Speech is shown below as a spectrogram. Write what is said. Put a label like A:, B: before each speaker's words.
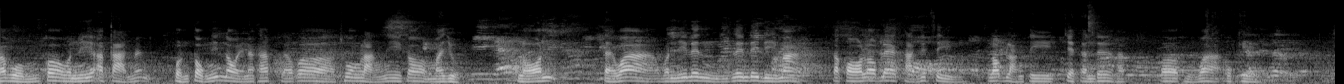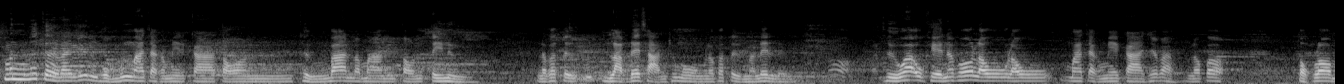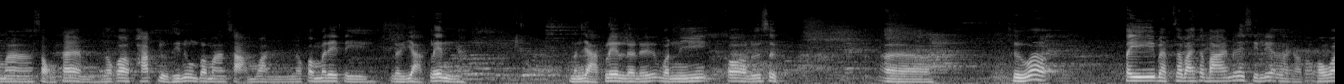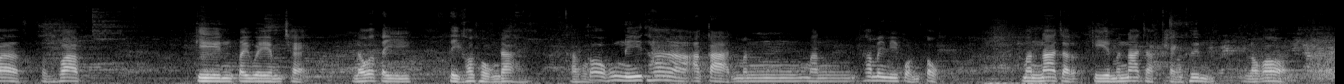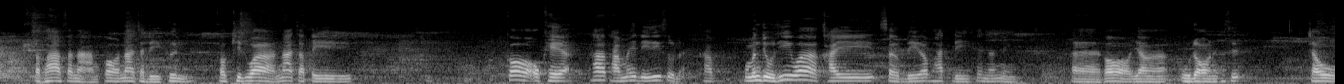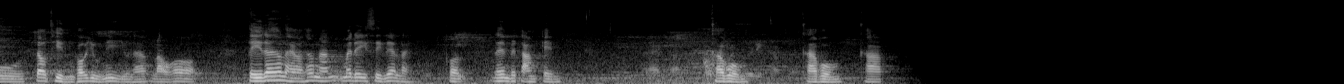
A: ครับผมก็วันนี้อากาศไม่ฝนตกนิดหน่อยนะครับ แล้วก็ช่วงหลังนี่ก็มาหยุดร้อน แต่ว่าวันนี้เล่นเล่นได้ดีมาก ตะกอรอบแรก 34 รอบหลังตี 7 อันเดอร์ครับ ก็ถือว่าโอเค มันไม่เกิดอะไรขึ้นผมเพิ่งมาจากอเมริกาตอนถึงบ้านประมาณตอนตีหนึ่งแล้วก็ตื่นหลับได้ 3 ชั่วโมง แล้วก็ตื่นมาเล่นเลยก็ถือว่าโอเคนะเพราะเราเรามาจากอเมริกาใช่ป่ะแล้วก็ ตกรอบมา2แต้ม แล้วก็พักอยู่ที่นู่นประมาณ 3 วัน แล้วก็ไม่ได้ตีเลยอยากเล่นไงมันอยากเล่นเลยเลยวันนี้ก็รู้สึกถือว่าตีแบบสบายๆไม่ได้ซีเรียสอะไรครับ เพราะว่าสภาพกินไปเวมแฉะแล้วก็ตีตีเข้าธงได้ครับก็พรุ่งนี้ถ้าอากาศมันมันถ้าไม่มีฝนตก มันน่าจะกีนมันน่าจะแข็งขึ้น แล้วก็ สภาพสนามก็น่าจะดีขึ้น ก็คิดว่าน่าจะตี ก็โอเค ถ้าทำให้ดีที่สุดครับ มันอยู่ที่ว่าใครเสิร์ฟดีแล้วพัดดีแค่นั้นเองแต่ก็ยังอุดรเขาเจ้าเจ้าถิ่นเขาอยู่นี่อยู่แล้ว เราก็ตีได้เท่าไหร่เอาเท่านั้นไม่ได้ซีเรียสอะไร ก็เล่นไปตามเกม
B: ครับ
A: ผม ครับผมครับ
